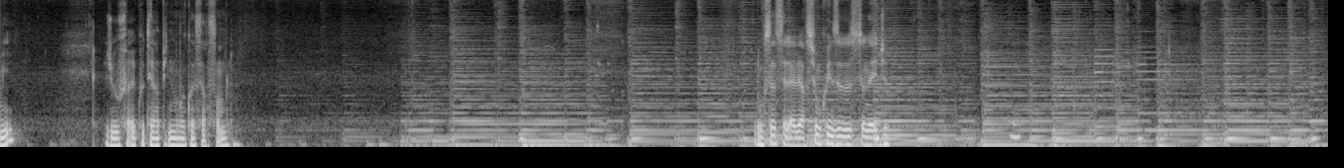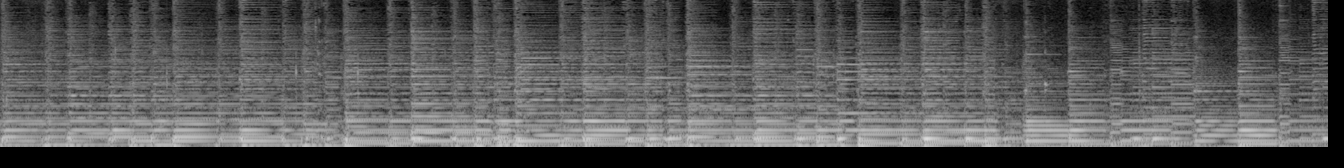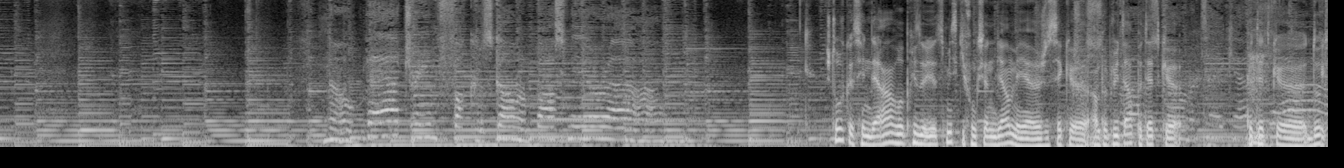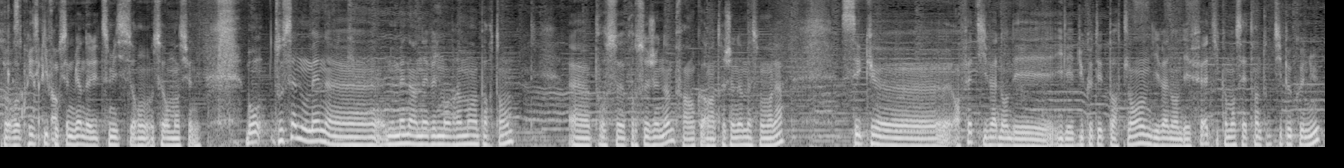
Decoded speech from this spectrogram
Je vais vous faire écouter rapidement à quoi ça ressemble. Donc ça c'est la version Queens of the Stone Age. C'est une des rares reprises de Elliott Smith qui fonctionne bien, mais euh, je sais que un peu plus tard, peut-être que peut-être que d'autres reprises qui fonctionnent bien de Elliott Smith seront, mentionnées. Bon, tout ça nous mène, euh, nous mène à un événement vraiment important euh, pour, ce, pour ce jeune homme, enfin encore un très jeune homme à ce moment-là. C'est que en fait il va dans des. Il est du côté de Portland, il va dans des fêtes, il commence à être un tout petit peu connu.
